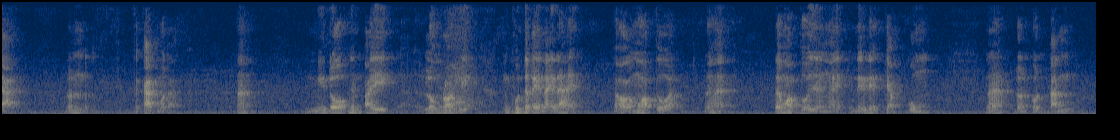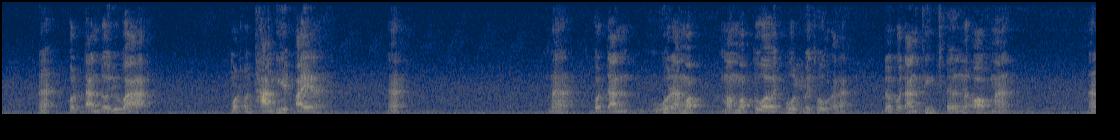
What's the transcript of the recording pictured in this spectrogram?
ได้โดนสกัดหมดอะนะมีโดมขึ้นไปอีกลมร้อนอีกมันคุณจะไปไหนได้ ก็ออกมอบตัวนะแต่มอบตัวยังไงนี่เรียกจับกลุ่มนะโดนกดดันนะกดดันโดยที่ว่า มดหนทางที่จะไปนะนะนะกดดันพูดนมอบมามอบตัวพูดไม่ถูกแล้วฮะโดนกดดันทิ้งเชิงแล้วออกมานะ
